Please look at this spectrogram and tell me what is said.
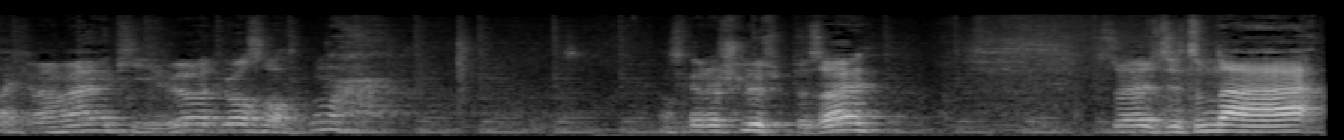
Meg med en kiwi og et glass vann. Nå skal det slurpes her. Så det høres ut som det er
